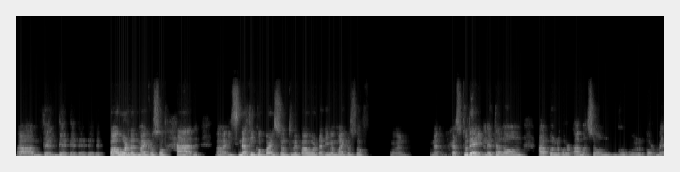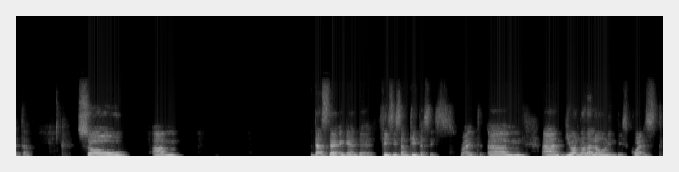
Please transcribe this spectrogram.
um, the, the, the, the, power that microsoft had uh, is nothing comparison to the power that even microsoft well, has today let alone apple or amazon google or meta so um, that's the again the thesis antithesis, right? Um, and you are not alone in this quest.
